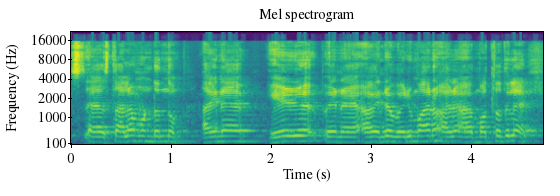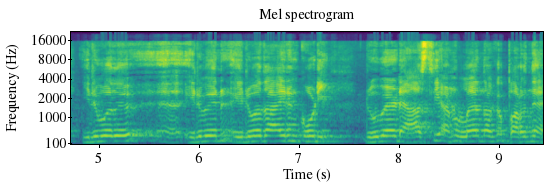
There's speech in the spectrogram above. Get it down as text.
സ്ഥ- സ്ഥലമുണ്ടെന്നും അതിന് ഏഴ് പിന്നെ അതിന്റെ വരുമാനം മൊത്തത്തിൽ ഇരുപത് ഏഹ്, ഇരുപത് ഇരുപതായിരം കോടി രൂപയുടെ ആസ്തിയാണുള്ളതെന്നൊക്കെ പറഞ്ഞ്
